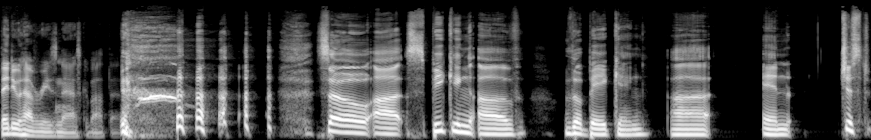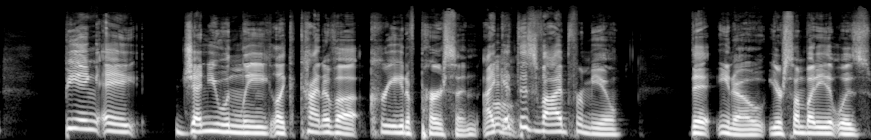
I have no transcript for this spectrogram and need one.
they do have reason to ask about that. so uh speaking of the baking uh and just being a genuinely like kind of a creative person i get Mm. this vibe from you that you know you're somebody that was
